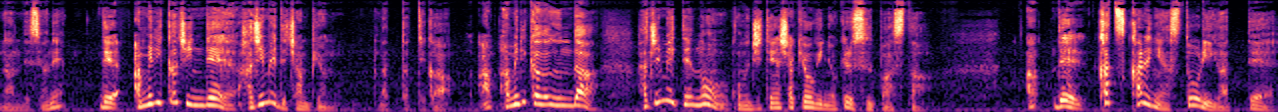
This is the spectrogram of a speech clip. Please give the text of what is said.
なんですよね。で、アメリカ人で初めてチャンピオンになったっていうか、アメリカが生んだ初めてのこの自転車競技におけるスーパースター。あで、かつ彼にはストーリーがあって、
